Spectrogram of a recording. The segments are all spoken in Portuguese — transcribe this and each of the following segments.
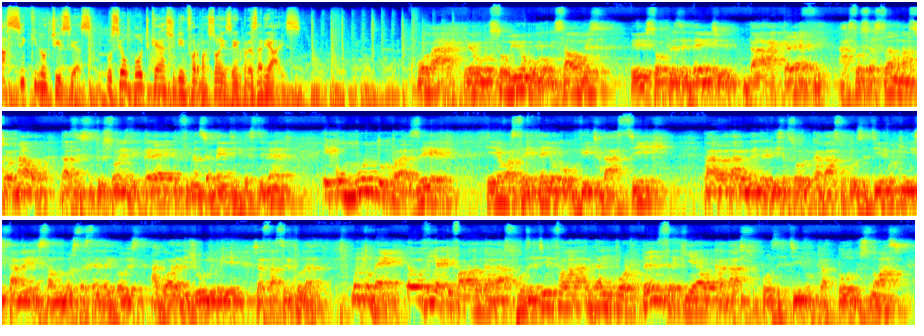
A SIC Notícias, o seu podcast de informações empresariais. Olá, eu sou Hugo Gonçalves e sou presidente da ACREF, Associação Nacional das Instituições de Crédito, Financiamento e Investimento, e com muito prazer eu aceitei o convite da ASIC para dar uma entrevista sobre o cadastro positivo que está na edição número 62, agora de julho, que já está circulando. Muito bem, eu vim aqui falar do cadastro positivo, falar da, da importância que é o cadastro positivo para todos nós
